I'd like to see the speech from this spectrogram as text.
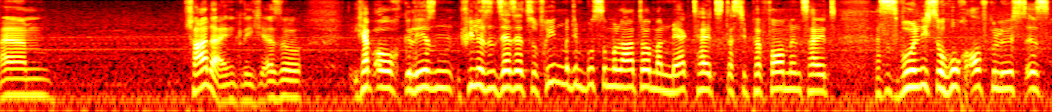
Ähm, schade eigentlich. Also ich habe auch gelesen, viele sind sehr, sehr zufrieden mit dem Bus-Simulator. Man merkt halt, dass die Performance halt, dass es wohl nicht so hoch aufgelöst ist.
